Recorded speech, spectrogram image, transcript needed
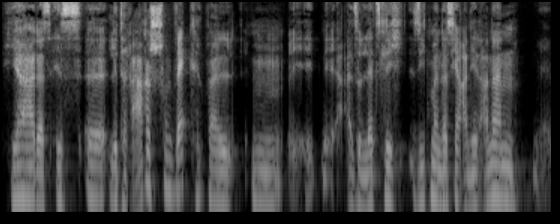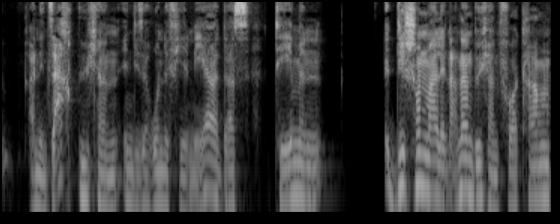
ja, das ist äh, literarisch schon weg, weil mh, mm, also letztlich sieht man das ja an den anderen, äh, an den Sachbüchern in dieser Runde viel mehr, dass Themen, die schon mal in anderen Büchern vorkamen,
